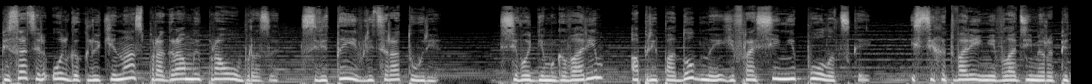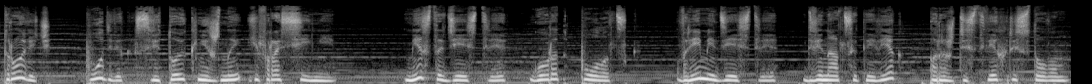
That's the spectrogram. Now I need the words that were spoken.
писатель Ольга Клюкина с программой «Прообразы. Святые в литературе». Сегодня мы говорим о преподобной Ефросинии Полоцкой из стихотворений Владимира Петрович «Подвиг святой княжны Ефросинии». Место действия – город Полоцк. Время действия – XII век по Рождестве Христовом.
